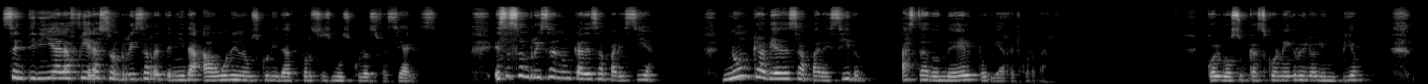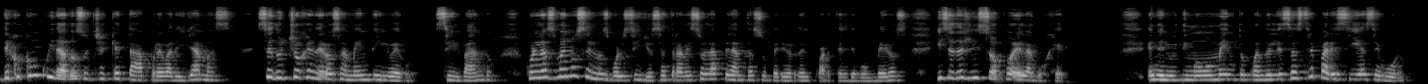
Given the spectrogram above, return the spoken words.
sentiría la fiera sonrisa retenida aún en la oscuridad por sus músculos faciales. Esa sonrisa nunca desaparecía, nunca había desaparecido hasta donde él podía recordar. Colgó su casco negro y lo limpió. Dejó con cuidado su chaqueta a prueba de llamas. Se duchó generosamente y luego, silbando, con las manos en los bolsillos, atravesó la planta superior del cuartel de bomberos y se deslizó por el agujero. En el último momento, cuando el desastre parecía seguro,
